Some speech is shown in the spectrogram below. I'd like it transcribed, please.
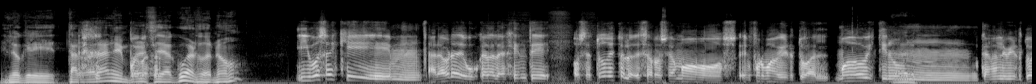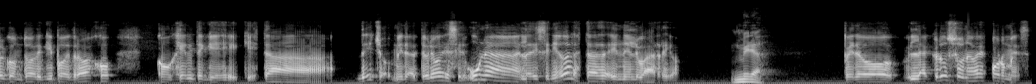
lo que tardarán en ponerse de acuerdo, ¿no? Y vos sabés que mm, a la hora de buscar a la gente, o sea, todo esto lo desarrollamos en forma virtual. Modo Obis tiene un canal virtual con todo el equipo de trabajo, con gente que, que está de hecho, mira, te lo voy a decir, una, la diseñadora está en el barrio. Mira. Pero la cruzo una vez por mes.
